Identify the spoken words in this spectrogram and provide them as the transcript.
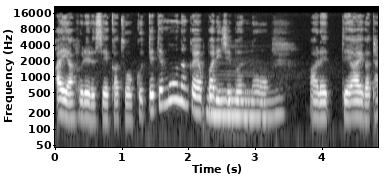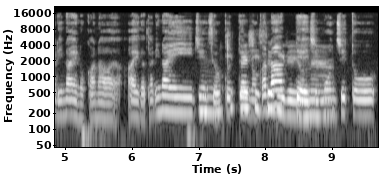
愛あふれる生活を送ってても、なんかやっぱり自分の、あれって愛が足りないのかな愛が足りない人生を送ってるのかなって自問自答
